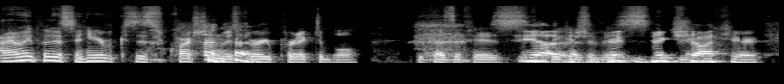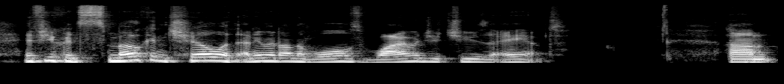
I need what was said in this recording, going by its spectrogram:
I only put this in here because his question was very predictable because of his yeah, because of big, his big name. shock here. If you could smoke and chill with anyone on the Wolves, why would you choose Ant? Um,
